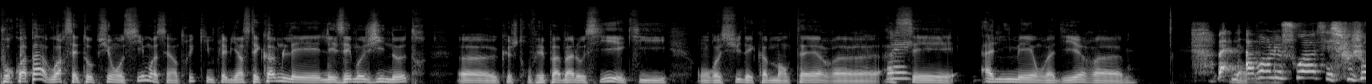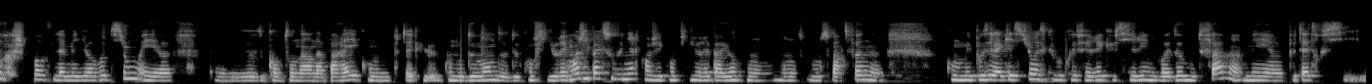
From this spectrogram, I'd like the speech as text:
pourquoi pas avoir cette option aussi? Moi, c'est un truc qui me plaît bien. C'était comme les, les émojis neutres euh, que je trouvais pas mal aussi et qui ont reçu des commentaires euh, Ouais. assez animés, on va dire. euh. Bah, Bon. Avoir le choix, c'est toujours, je pense, la meilleure option. Et euh, euh, quand on a un appareil qu'on peut-être qu'on nous demande de configurer. Moi, j'ai pas le souvenir quand j'ai configuré, par exemple, mon, mon- mon smartphone, euh, qu'on m'ait posé la question est-ce que vous préférez que Siri ait une voix d'homme ou de femme? Mais euh, peut-être si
